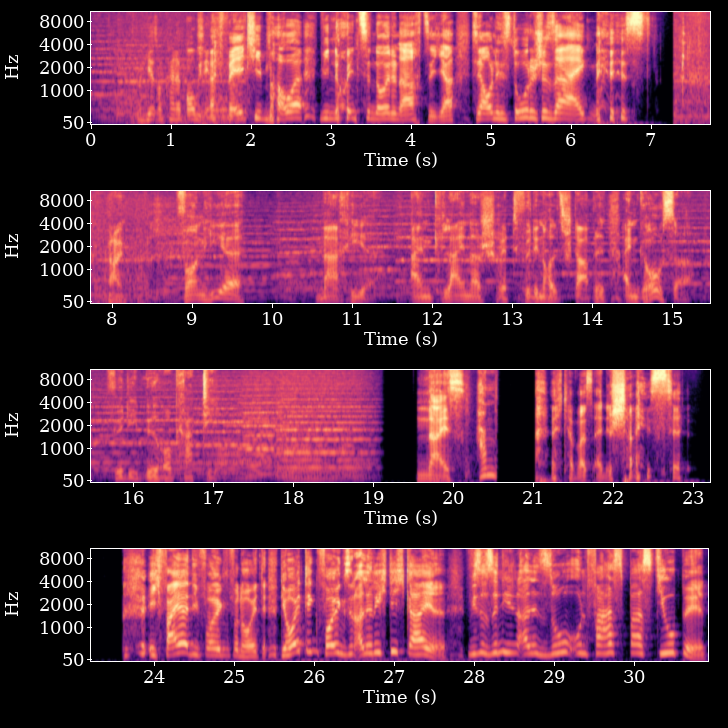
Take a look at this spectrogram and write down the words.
Und hier ist auch keine Baugenehmigung. Fällt die Mauer wie 1989, ja? Ist ja auch ein historisches Ereignis. Nein. Von hier nach hier. Ein kleiner Schritt für den Holzstapel, ein großer für die Bürokratie. Nice. Ham Alter, was eine Scheiße. Ich feiere die Folgen von heute. Die heutigen Folgen sind alle richtig geil. Wieso sind die denn alle so unfassbar stupid?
